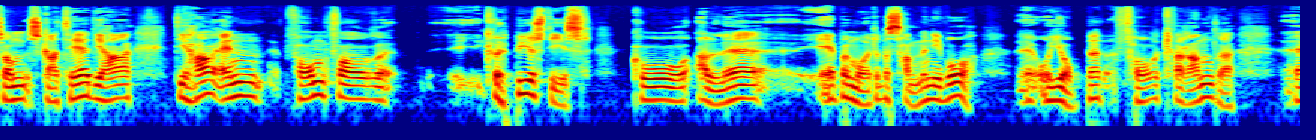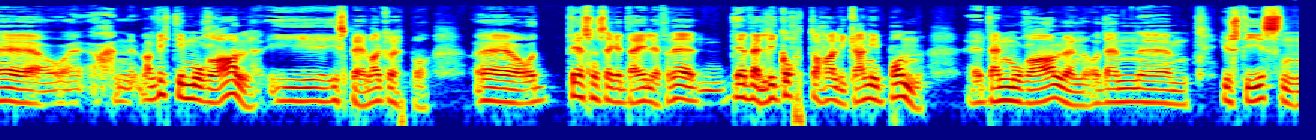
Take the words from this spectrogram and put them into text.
som skal til. De har, de har en form for eh, gruppejustis hvor alle er på en måte på samme nivå eh, og jobber for hverandre. Og en vanvittig moral i, i spillergruppa. Eh, og det syns jeg er deilig, for det, det er veldig godt å ha liggende i bånn. eh, Den moralen og den eh, justisen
